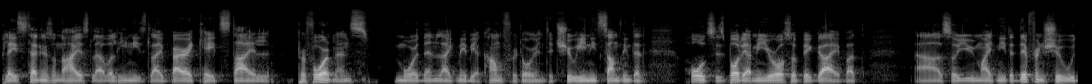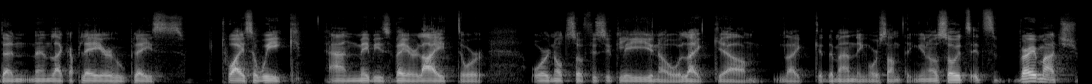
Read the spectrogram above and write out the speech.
plays tennis on the highest level. He needs like barricade style performance more than like maybe a comfort oriented shoe. He needs something that holds his body. I mean, you're also a big guy, but uh, so you might need a different shoe than than like a player who plays twice a week and maybe it's very light or or not so physically, you know, like um, like demanding or something, you know. So it's it's very much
